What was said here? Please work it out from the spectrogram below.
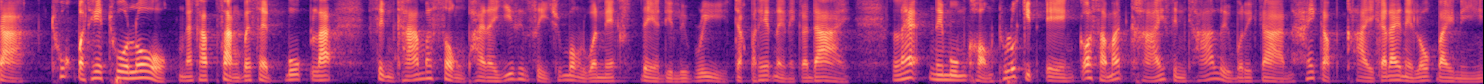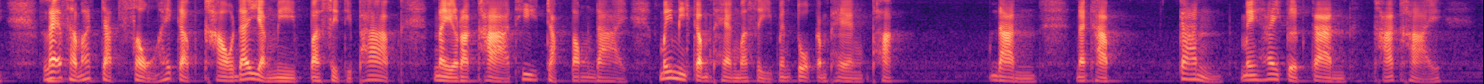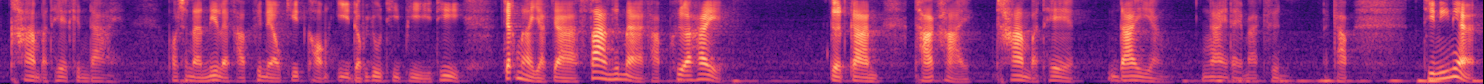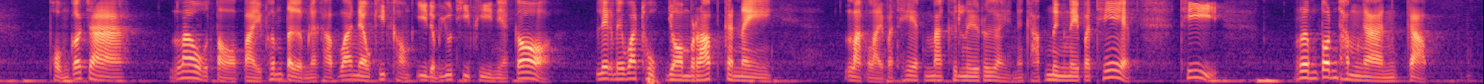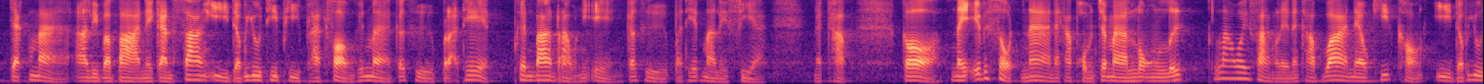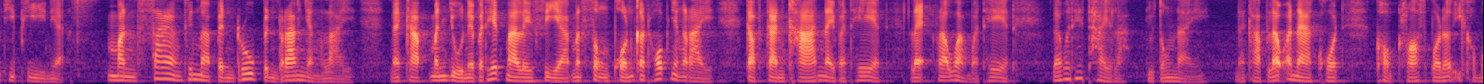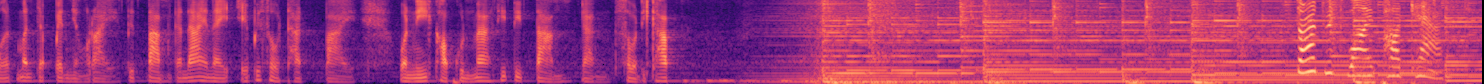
จาก ทุกประเทศทั่วโลกนะครับสั่งไปเสร็จปุ๊บละสินค้ามาส่งภายใน 24 ชั่วโมงหรือว่า next day delivery จากประเทศไหนๆก็ได้ และในมุมของธุรกิจเองก็สามารถขายสินค้าหรือบริการให้กับใครก็ได้ในโลกใบนี้ และสามารถจัดส่งให้กับเขาได้อย่างมีประสิทธิภาพ ในราคาที่จับต้องได้ ไม่มีกำแพงภาษีเป็นตัวกำแพงผลักดันนะครับ กั้นไม่ให้เกิดการค้าขาย ข้ามประเทศขึ้นได้ เพราะฉะนั้นนี่แหละครับคือแนวคิดของ EWTP ที่แจ็คหมาอยากจะสร้างขึ้นมาครับเพื่อให้เกิดการค้าขายข้ามประเทศได้อย่างง่ายได้มากขึ้นนะครับ ทีนี้เนี่ยผมก็จะเล่าต่อไปเพิ่มเติมนะครับ ว่าแนวคิดของ EWTP เนี่ยก็เรียกได้ว่าถูกยอมรับกันในหลากหลายประเทศมากขึ้นเรื่อยๆนะครับหนึ่งในประเทศที่เริ่มต้นทำงานกับ จ็คหมาอาลีบาบา ในการสร้าง EWTP แพลตฟอร์มขึ้นมาก็คือประเทศเพื่อนบ้านเรานี่เองก็คือประเทศมาเลเซียนะครับก็ในเอพิโซดหน้านะครับผมจะมาลงลึกเล่าให้ฟังเลยนะครับ ว่าแนวคิดของ EWTP เนี่ยมันสร้างขึ้นมาเป็นรูปเป็นร่างอย่างไรนะครับ มันอยู่ในประเทศมาเลเซีย มันส่งผลกระทบอย่างไร กับการค้าในประเทศและระหว่างประเทศ แล้วประเทศไทยล่ะ อยู่ตรงไหน นะครับ แล้วอนาคตของ cross border e-commerce มันจะเป็นอย่างไร ติดตามกันได้ในเอพิโซดถัดไป วันนี้ขอบคุณมากที่ติดตามกัน สวัสดีครับ Start with Why Podcast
